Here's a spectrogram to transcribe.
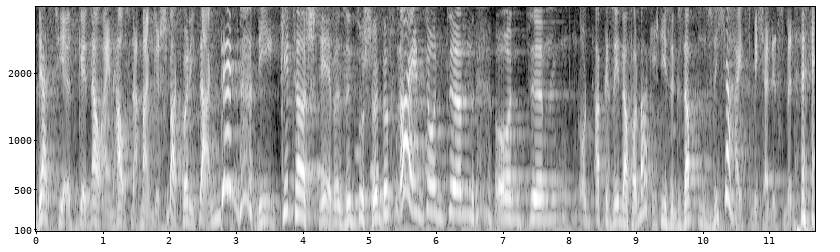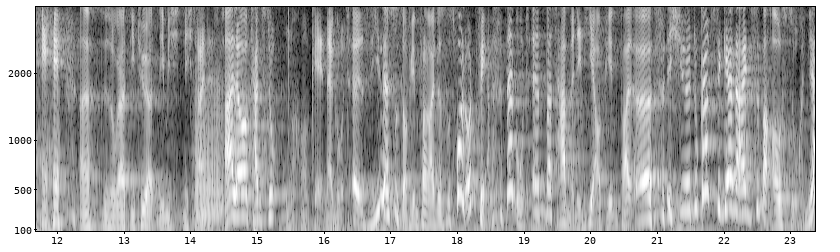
das hier ist genau ein Haus nach meinem Geschmack, würde ich sagen. Denn die Gitterstäbe sind so schön befreiend und, ähm, und, ähm, und abgesehen davon mag ich diese gesamten Sicherheitsmechanismen. äh, sogar die Tür, die mich nicht reinlässt. Hallo, kannst du... Okay, na gut. Äh, sie lässt uns auf jeden Fall rein, das ist voll unfair. Na gut, ähm, was haben wir denn hier auf jeden Fall? Äh, ich, äh, du kannst dir gerne ein Zimmer aussuchen, ja?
